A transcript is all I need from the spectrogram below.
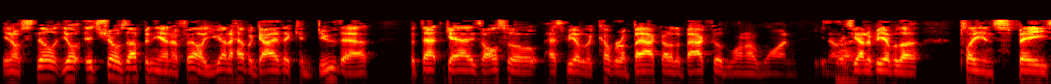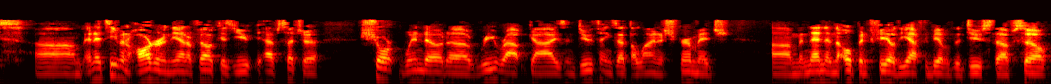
You know, still you'll, it shows up in the NFL. You got to have a guy that can do that, but that guy's also has to be able to cover a back out of the backfield one on one. You know, right. he's got to be able to play in space. Um, and it's even harder in the NFL because you have such a short window to reroute guys and do things at the line of scrimmage. Um, and then in the open field, you have to be able to do stuff. So,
